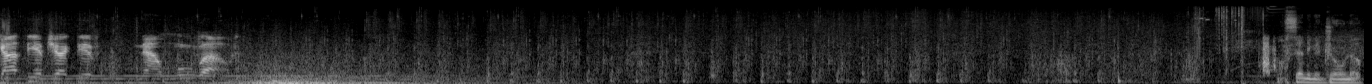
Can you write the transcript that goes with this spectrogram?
Got the objective. Now move out. I'm sending a drone up.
